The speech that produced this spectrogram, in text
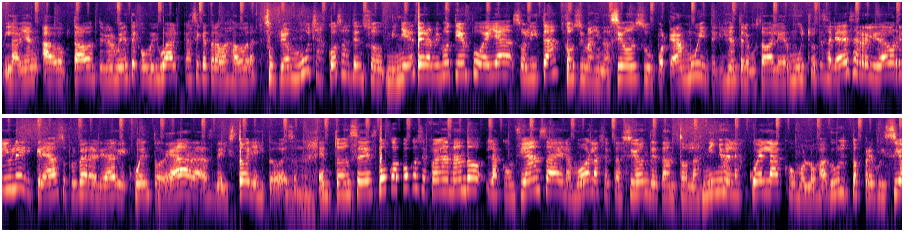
la habían adoptado anteriormente como igual, casi que trabajadora. Sufrió muchas cosas de en su niñez, pero al mismo tiempo ella solita, con su imaginación, su porque era muy inteligente, le gustaba leer mucho, se salía de esa realidad horrible y creaba su propia realidad de cuento de hadas, de historias y todo eso. Mm. Entonces, poco a poco se fue ganando la confianza, el amor, la aceptación de tanto los niños en la escuela como los adultos prejuiciosos,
